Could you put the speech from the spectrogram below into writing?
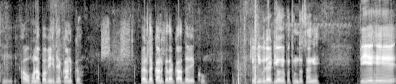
ਤੇ ਆਓ ਹੁਣ ਆਪਾਂ ਵੇਖਦੇ ਹਾਂ ਕਣਕ। ਪਹਿਲਾਂ ਤਾਂ ਕਣਕ ਦਾ ਕੱਦ ਵੇਖੋ, ਕਿਹੜੀ ਵੈਰਾਈਟੀ ਆ ਉਹ ਆਪਾਂ ਤੁਹਾਨੂੰ ਦੱਸਾਂਗੇ। ਵੀ ਇਹ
